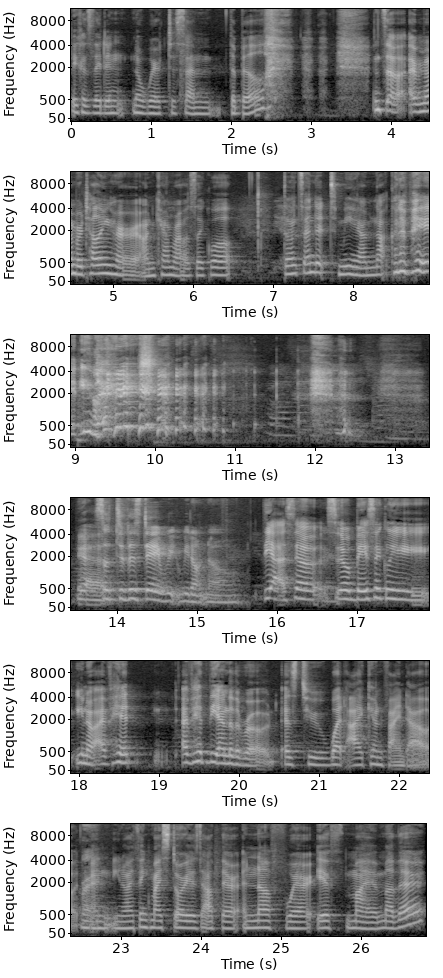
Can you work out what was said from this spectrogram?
because they didn't know where to send the bill. and so I remember telling her on camera, I was like, well, don't send it to me. I'm not going to pay it either. yeah. So to this day, we, we don't know. Yeah. So, so basically, you know, I've hit I've hit the end of the road as to what I can find out. Right. And, you know, I think my story is out there enough where if my mother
